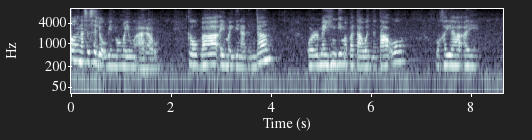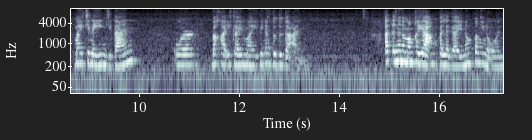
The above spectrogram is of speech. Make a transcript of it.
Ano ang nasa saloobin mo ngayong araw? Ikaw ba ay may dinadamdam? Or may hindi mapatawad na tao? O kaya ay may kinainggitan? Or baka ikay may pinagdududaan? At ano naman kaya ang palagay ng Panginoon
